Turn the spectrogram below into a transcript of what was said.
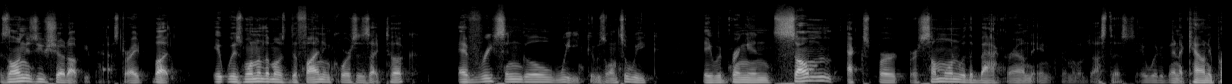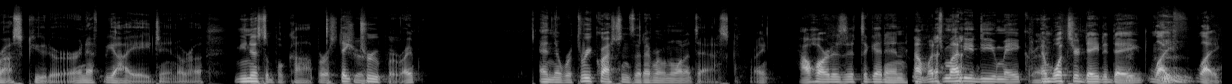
as long as you showed up, you passed, right? But it was one of the most defining courses I took every single week. It was once a week. They would bring in some expert or someone with a background in criminal justice. It would have been a county prosecutor or an FBI agent or a municipal cop or a state trooper, right? And there were three questions that everyone wanted to ask, right? How hard is it to get in? How much money do you make? And what's your day to day life like?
